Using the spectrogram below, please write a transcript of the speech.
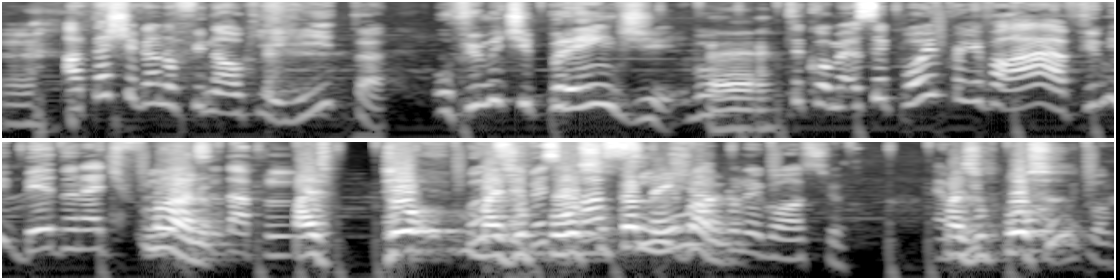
Mas até chegar no final que irrita, o filme te prende. É. Você, come... você põe porque fala, ah, filme B do Netflix, Mano, da Play. Mas, o, Quando mas o tá poço assim também, mano. pro negócio. É Mas o Poço- bom.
